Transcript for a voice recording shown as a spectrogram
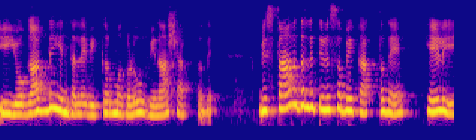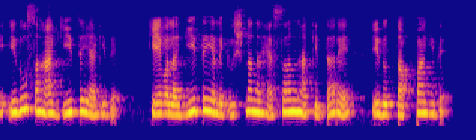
ಈ ಯೋಗಾಗ್ನೆಯಿಂದಲೇ ವಿಕರ್ಮಗಳು ವಿನಾಶ ಆಗ್ತದೆ. ವಿಸ್ತಾರದಲ್ಲಿ ತಿಳಿಸಬೇಕಾಗ್ತದೆ, ಹೇಳಿ, ಇದು ಸಹ ಗೀತೆಯಾಗಿದೆ. ಕೇವಲ ಗೀತೆಯಲ್ಲಿ ಕೃಷ್ಣನ ಹೆಸರನ್ನು ಹಾಕಿದ್ದಾರೆ, ಇದು ತಪ್ಪಾಗಿದೆ.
